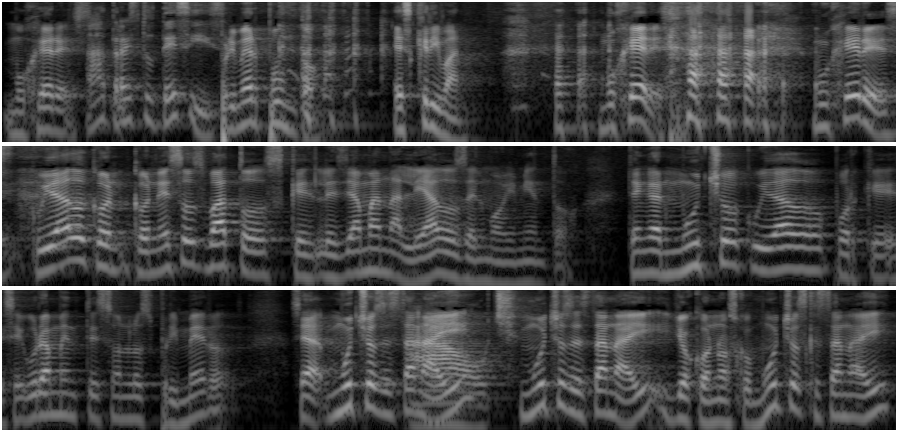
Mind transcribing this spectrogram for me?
Mujeres. Ah, traes tu tesis. Primer punto. Escriban. Mujeres. Mujeres. Cuidado con, con esos vatos que les llaman aliados del movimiento. Tengan mucho cuidado porque seguramente son los primeros. O sea, muchos están Ouch. ahí. Muchos están ahí. y Yo conozco muchos que están ahí.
